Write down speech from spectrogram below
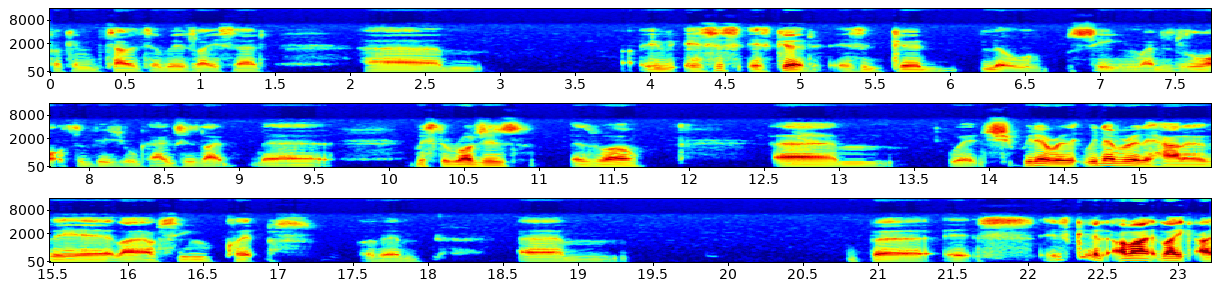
fucking Teletubbies, like you said. Um, it's just it's good. It's a good little scene where there's lots of visual gags. There's like uh, Mr. Rogers as well, um, which we never really, we never really had over here. Like I've seen clips of him, um, but it's it's good. I like like I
